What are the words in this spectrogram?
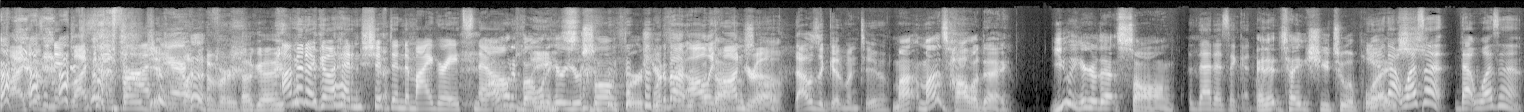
Like That's a- an like a interesting thought virgin. okay. I'm gonna go ahead and shift into my greats now. want, I want to hear your song first. your What about Alejandro? song. That was a good one too. My, mine's Holiday. You hear that song, That is a good one. and it takes you to a place. You know that wasn't that wasn't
